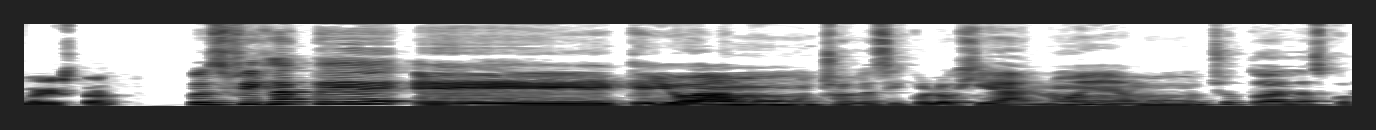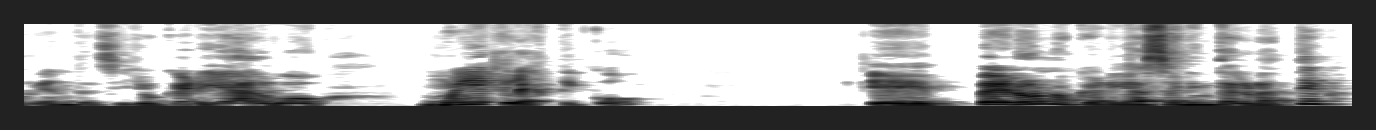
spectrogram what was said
la gestalt. Pues fíjate eh, que yo amo mucho la psicología, ¿no? Y amo mucho todas las corrientes y yo quería algo muy ecléctico, eh, pero no quería ser integrativa.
